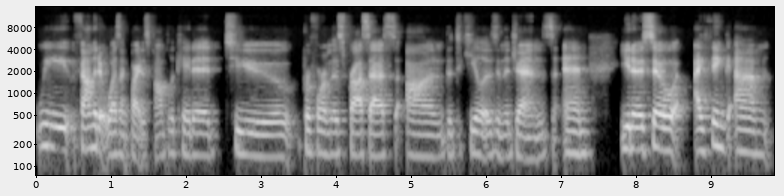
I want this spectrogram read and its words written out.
we found that it wasn't quite as complicated to perform this process on the tequilas and the gins. And you know so i think um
